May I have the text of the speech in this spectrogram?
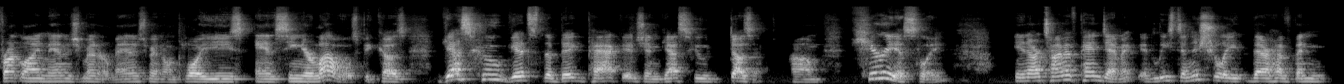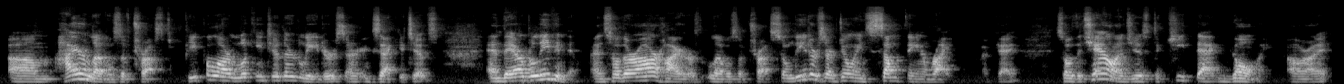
frontline management or management employees and senior levels because guess who gets the big package and guess who doesn't? Um, curiously, in our time of pandemic, at least initially, there have been um, higher levels of trust. People are looking to their leaders or executives, and they are believing them. And so there are higher levels of trust. So leaders are doing something right. Okay. So the challenge is to keep that going. All right.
